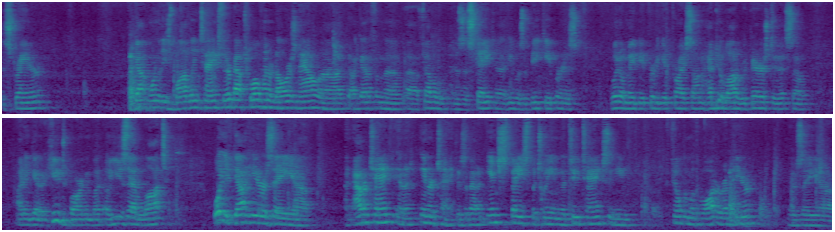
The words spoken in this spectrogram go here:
the strainer. I got one of these bottling tanks, they're about twelve hundred dollars now, uh, I got it from a, a fellow, his estate, uh, he was a beekeeper, and his widow made me a pretty good price on it, I had to do a lot of repairs to it, so I didn't get a huge bargain, but I'll use that a lot. What you've got here is a, uh, an outer tank and an inner tank, there's about an inch space between the two tanks, and you fill them with water up here. There's a, uh,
